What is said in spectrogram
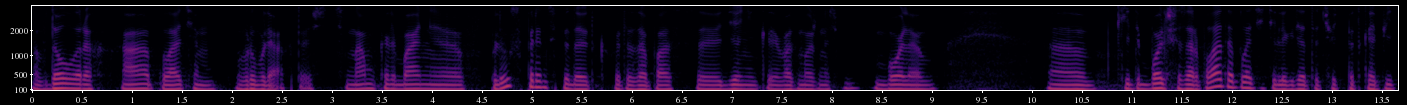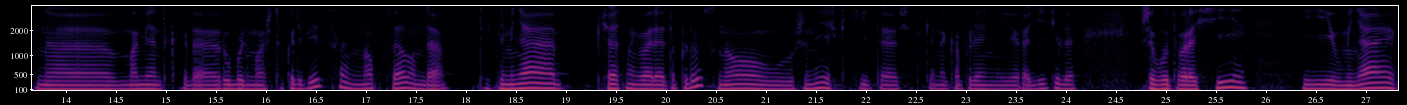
в долларах, а платим в рублях. То есть нам колебания в плюс, в принципе, дают какой-то запас э, денег и возможность более какие-то больше зарплаты платить или где-то чуть подкопить на момент, когда рубль может укрепиться, но в целом, да. То есть для меня, честно говоря, это плюс, но у жены есть какие-то все-таки накопления, и родители живут в России, и у меня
